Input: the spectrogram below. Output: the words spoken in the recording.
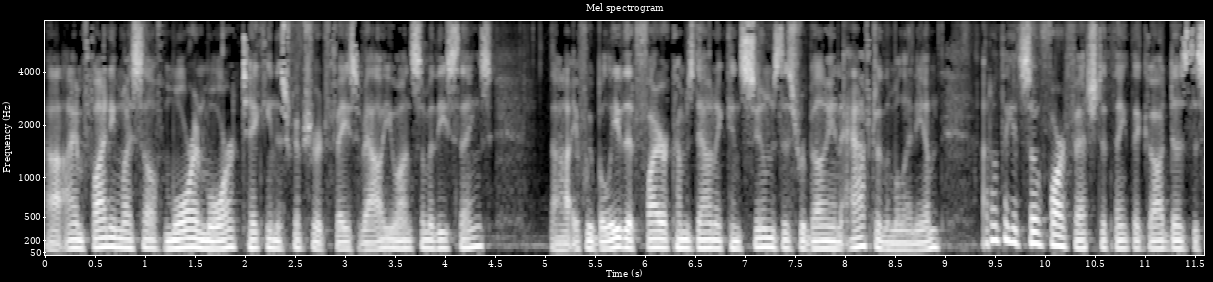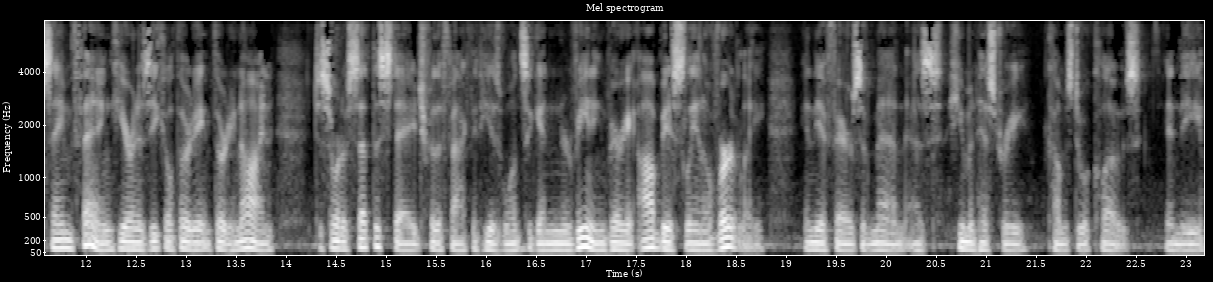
Uh, I am finding myself more and more taking the scripture at face value on some of these things. Uh, if we believe that fire comes down and consumes this rebellion after the millennium, I don't think it's so far fetched to think that God does the same thing here in Ezekiel 38 and 39 to sort of set the stage for the fact that he is once again intervening very obviously and overtly in the affairs of men as human history comes to a close in the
